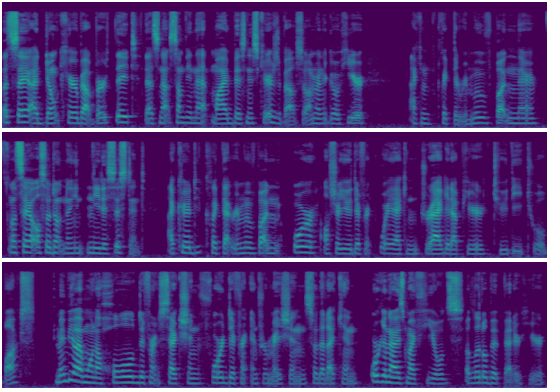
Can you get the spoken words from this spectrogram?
Let's say I don't care about birth date. That's not something that my business cares about. So I'm gonna go here. I can click the remove button there. Let's say I also don't need assistant. I could click that remove button or I'll show you a different way I can drag it up here to the toolbox. Maybe I want a whole different section for different information so that I can organize my fields a little bit better here.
